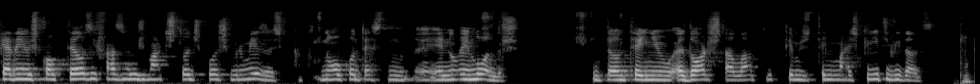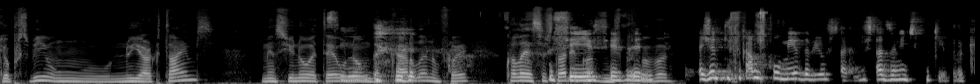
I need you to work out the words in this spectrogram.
pedem os cocktails e fazem os mates todos com as sobremesas, que que não acontece em, em Londres. Então tenho, adoro estar lá porque temos, tenho mais criatividade. Pelo que eu percebi, um o New York Times mencionou até o Sim. nome da Carla, não foi? Qual é essa história? Sim, Conte-nos, sim, por sim. favor. A gente ficámos com medo de abrir um restaurante nos Estados Unidos, porquê? Porque,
